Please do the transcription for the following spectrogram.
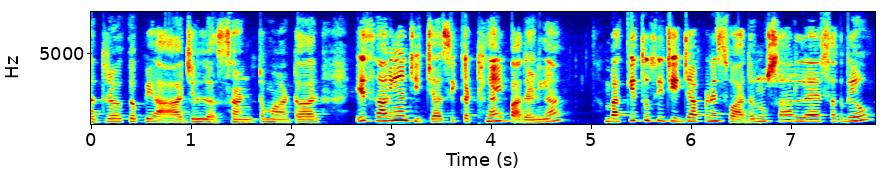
ਅਦਰਕ, ਪਿਆਜ਼, ਲਸਣ, ਟਮਾਟਰ, ਇਹ ਸਾਰੀਆਂ ਚੀਜ਼ਾਂ ਅਸੀਂ ਇਕੱਠੀਆਂ ਹੀ ਪਾ ਦੇਣੀਆਂ। ਬਾਕੀ ਤੁਸੀਂ ਚੀਜ਼ਾਂ ਆਪਣੇ ਸਵਾਦ ਅਨੁਸਾਰ ਲੈ ਸਕਦੇ ਹੋ।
